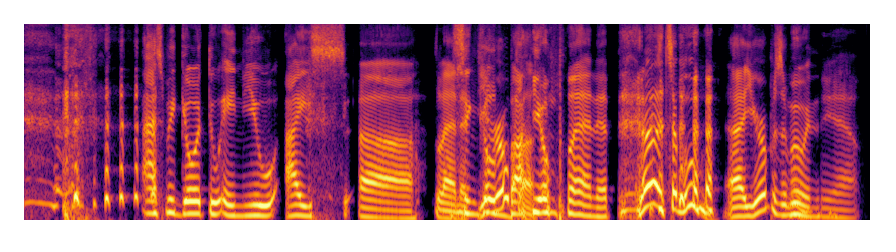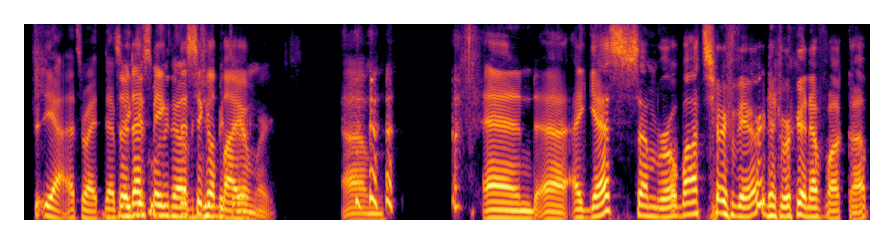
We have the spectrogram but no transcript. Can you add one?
As we go to a new ice uh Planet single Europa. biome planet. No, it's a moon. Uh, Europe is a moon. Moon. yeah. Yeah, that's right. The so that makes the single Jupiter. biome works. Um, and uh, I guess some robots are there that we're gonna fuck up.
